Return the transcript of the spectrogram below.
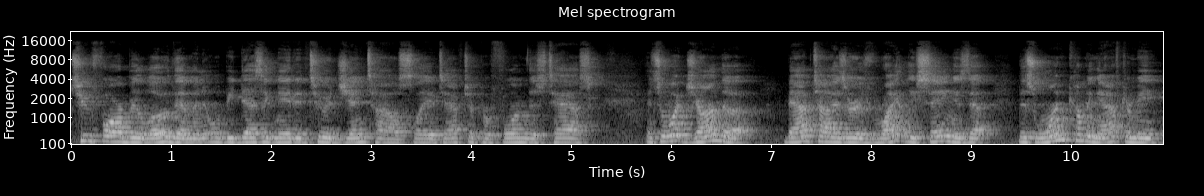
too far below them and it will be designated to a Gentile slave to have to perform this task. And so, what John the baptizer is rightly saying is that this one coming after me,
